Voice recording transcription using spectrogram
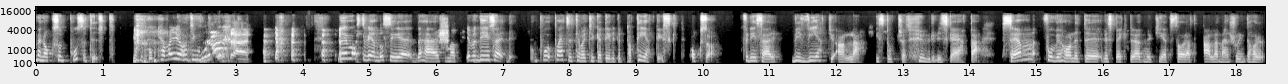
Men också positivt. Då kan man göra någonting åt det. nu måste vi ändå se det här som att, ja men det är så här, på, på ett sätt kan man tycka att det är lite patetiskt också. För det är så här, vi vet ju alla i stort sett hur vi ska äta. Sen får vi ha lite respekt och ödmjukhet för att alla människor inte har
